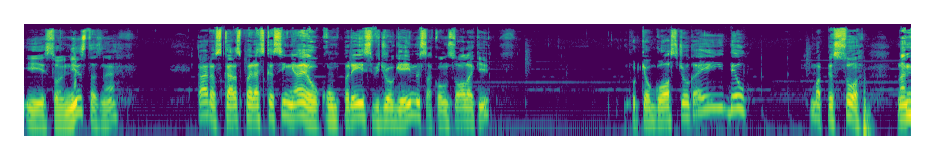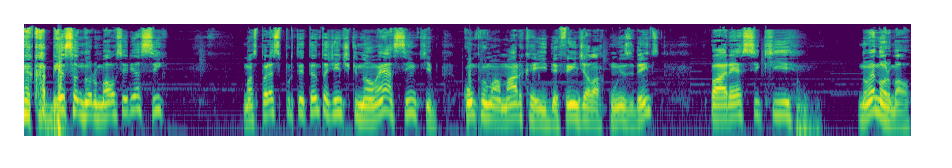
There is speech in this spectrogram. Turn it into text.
e sonistas, né? Cara, os caras parecem que assim, ah, eu comprei esse videogame, essa consola aqui, porque eu gosto de jogar e deu. Uma pessoa, na minha cabeça normal seria assim. Mas parece por ter tanta gente que não é assim, que compra uma marca e defende ela com unhas e dentes, parece que não é normal.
